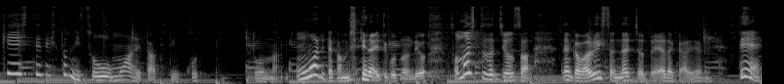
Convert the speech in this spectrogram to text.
敬してる人にそう思われたっていうことなん思われたかもしれないってことなんだよ。その人たちをさなんか悪い人になっちゃったら嫌だからねで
